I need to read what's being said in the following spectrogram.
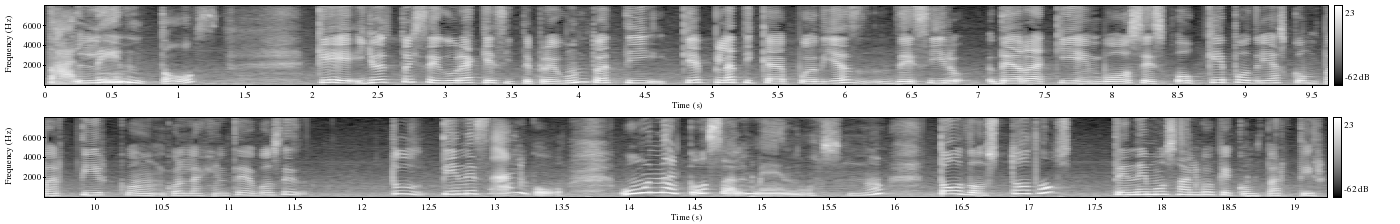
talentos que yo estoy segura que si te pregunto a ti qué plática podrías decir, dar aquí en voces o qué podrías compartir con, con la gente de voces, tú tienes algo, una cosa al menos, ¿no? Todos, todos tenemos algo que compartir.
